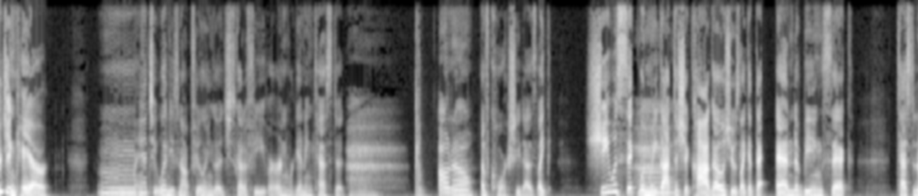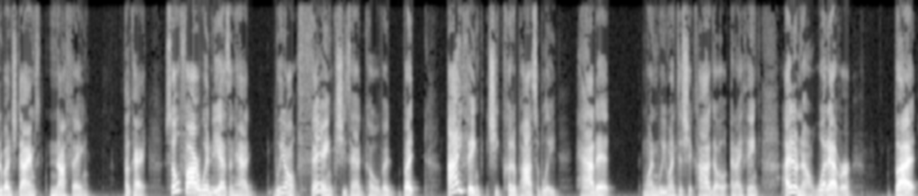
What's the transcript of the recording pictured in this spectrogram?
urgent care? Mm, Auntie Wendy's not feeling good. She's got a fever and we're getting tested. Oh no. Of course she does. Like, she was sick when we got to Chicago. She was like at the end of being sick, tested a bunch of times, nothing. Okay. So far, Wendy hasn't had, we don't think she's had COVID, but I think she could have possibly had it when we went to Chicago. And I think, I don't know, whatever. But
